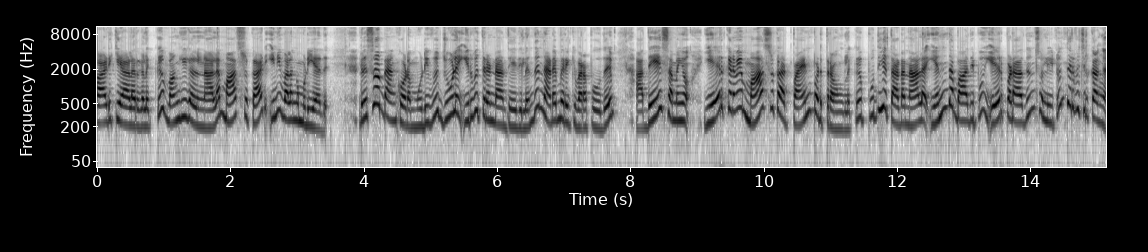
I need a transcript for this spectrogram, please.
வாடிக்கையாளர்களுக்கு வங்கிகள்னால மாஸ்டர் கார்டு இனி வழங்க முடியாது. ரிசர்வ் பேங்கோட முடிவு ஜூலை இருபத்தி ரெண்டாம் தேதியிலேருந்து நடைமுறைக்கு வரப்போகுது. அதே சமயம் ஏற்கனவே மாஸ்டர் கார்டு பயன்படுத்துகிறவங்களுக்கு புதிய தடனால் எந்த பாதிப்பும் ஏற்படாதுன்னு சொல்லிட்டும் தெரிவிச்சிருக்காங்க.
